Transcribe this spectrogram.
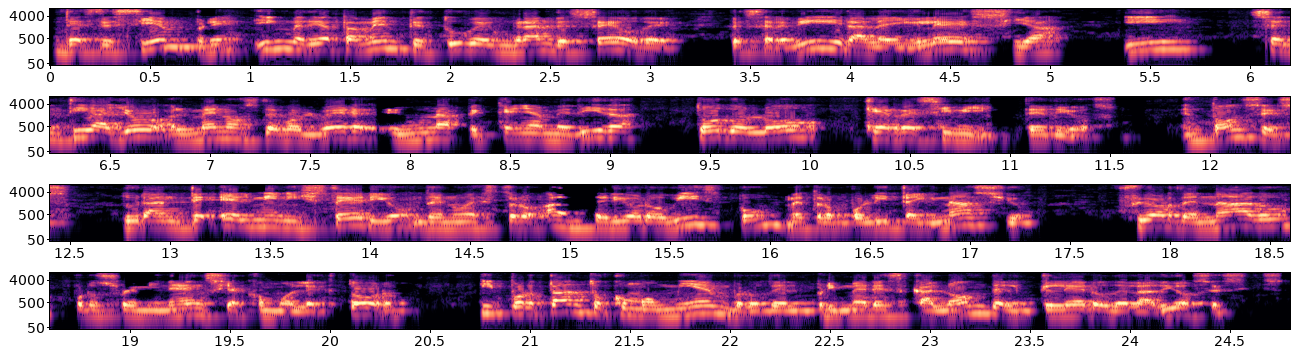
desde siempre, inmediatamente tuve un gran deseo de, de servir a la Iglesia y sentía yo al menos devolver en una pequeña medida todo lo que recibí de Dios. Entonces, durante el ministerio de nuestro anterior obispo, metropolita Ignacio, fui ordenado por su eminencia como lector y por tanto como miembro del primer escalón del clero de la diócesis.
